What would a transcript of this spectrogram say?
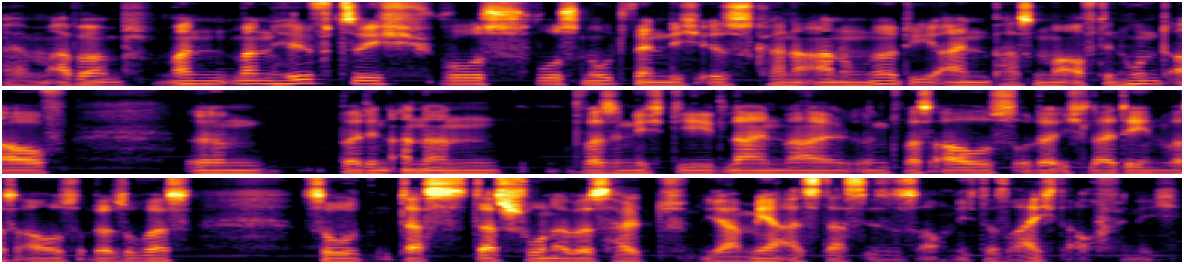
Ähm, aber man, man hilft sich, wo es notwendig ist, keine Ahnung, ne? Die einen passen mal auf den Hund auf, ähm, bei den anderen, weiß ich nicht, die leihen mal irgendwas aus oder ich leihe denen was aus oder sowas. So, das, das schon, aber es ist halt, ja, mehr als das ist es auch nicht. Das reicht auch, finde ich.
